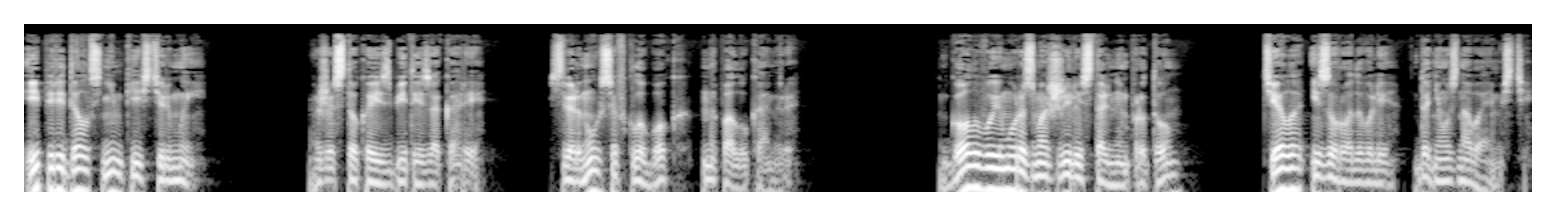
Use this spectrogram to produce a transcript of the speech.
и передал снимки из тюрьмы. Жестоко избитый Закари свернулся в клубок на полу камеры. Голову ему размозжили стальным прутом, тело изуродовали до неузнаваемости.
